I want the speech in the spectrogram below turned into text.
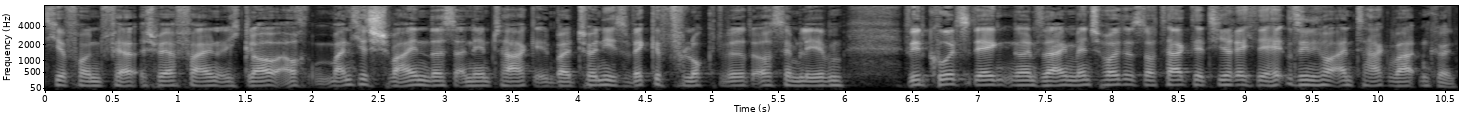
hiervon schwerfallen. Ich glaube auch manches Schwein, das an dem Tag bei Tönnies weggeflockt wird aus dem Leben, wird kurz denken und sagen, Mensch, heute ist doch Tag der Tierrechte, hätten Sie nicht noch einen Tag warten können.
